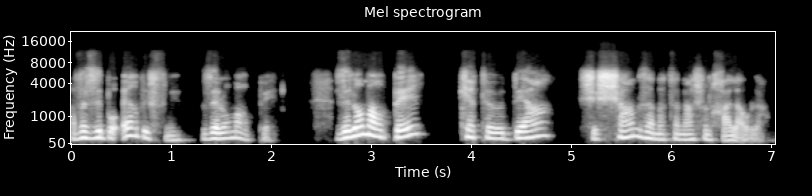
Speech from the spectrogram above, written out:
אבל זה בוער בפנים, זה לא מרפה. זה לא מרפה כי אתה יודע ששם זה המתנה שלך לעולם.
